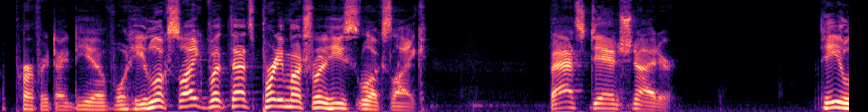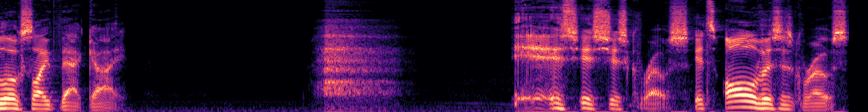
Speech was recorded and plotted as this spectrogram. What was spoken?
a perfect idea of what he looks like, but that's pretty much what he looks like. That's Dan Schneider. He looks like that guy. It's, it's just gross. It's all of this is gross.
